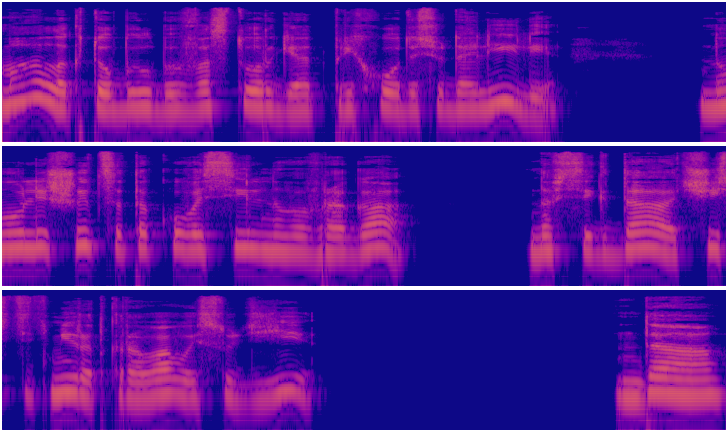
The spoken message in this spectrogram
Мало кто был бы в восторге от прихода сюда Лилии, но лишиться такого сильного врага, навсегда очистить мир от кровавой судьи. Да,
